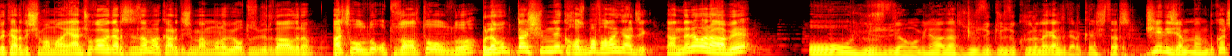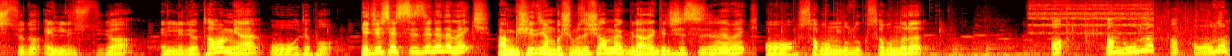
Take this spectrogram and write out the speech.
be kardeşim ama yani çok affedersiniz ama kardeşim ben buna bir 31 daha alırım. Kaç oldu? 36 oldu. Bu lavuktan şimdi kazma falan gelecek. Sende ne var abi? Oo 100 diyor ama birader. Yüzlük yüzlük kuyruğuna geldik arkadaşlar. Bir şey diyeceğim ben. Bu kaç istiyordu? 50 istiyor. 50 diyor. Tamam ya. Oo depo. Gece sessizliği ne demek? Ben bir şey diyeceğim. Başımıza iş almayak birader. Gece sessizliği ne demek? Oo sabun bulduk. Sabunları... Aa lan ne oluyor? Lan oğlum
